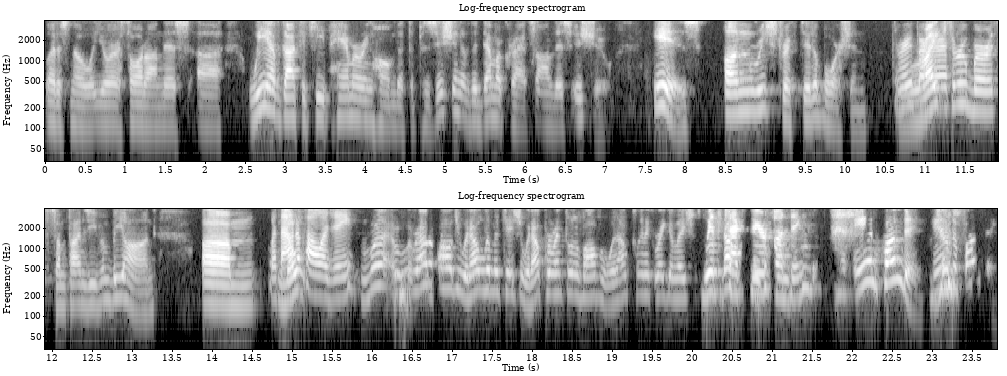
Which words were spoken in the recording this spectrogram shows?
let us know what your thought on this. Uh, we have got to keep hammering home that the position of the Democrats on this issue is unrestricted abortion, through right birth, through birth, sometimes even beyond. Um, without no- apology. Without apology, without limitation, without parental involvement, without clinic regulations, With Nothing. taxpayer funding. and funding, and the funding.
